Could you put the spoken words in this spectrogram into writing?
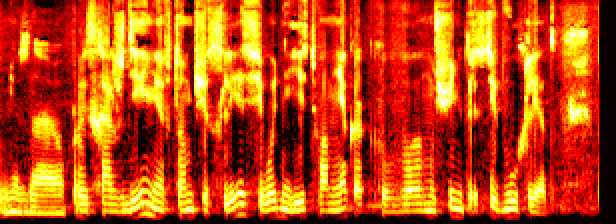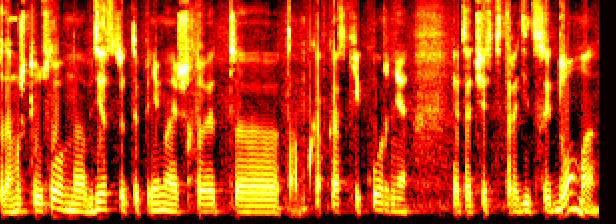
не знаю, происхождения, в том числе, сегодня есть во мне, как в мужчине 32 лет. Потому что, условно, в детстве ты понимаешь, что это там, кавказские корни, это часть традиции дома,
